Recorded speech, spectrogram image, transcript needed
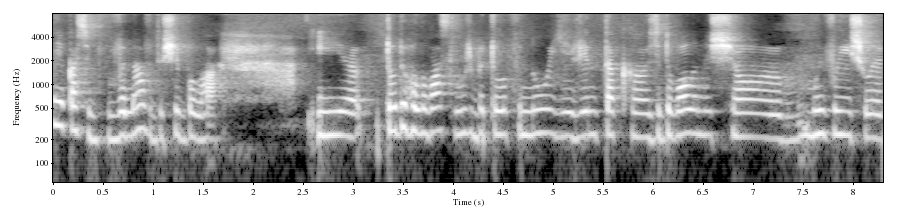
ну, якась вина в душі була. І тут голова служби телефонує. Він так е, задоволений, що ми вийшли.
